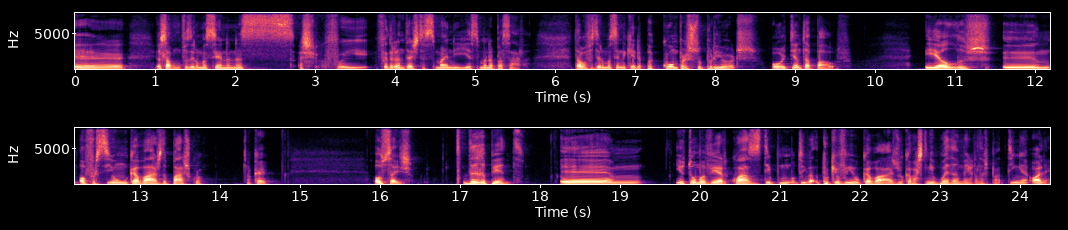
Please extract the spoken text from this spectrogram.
Uh, eles estavam a fazer uma cena, na, acho que foi, foi durante esta semana e a semana passada. Estavam a fazer uma cena que era para compras superiores a 80 paus, eles uh, ofereciam um cabaz de Páscoa. Ok? Ou seja, de repente, uh, eu estou-me a ver quase tipo motivado, porque eu vi o cabaz e o cabaz tinha bué da merdas, pá. Tinha, olhem,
